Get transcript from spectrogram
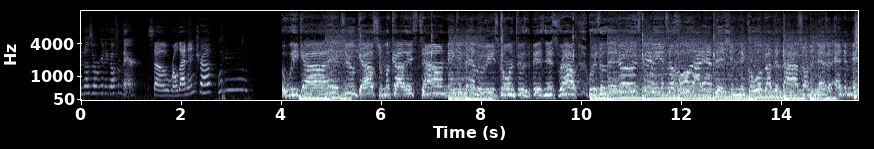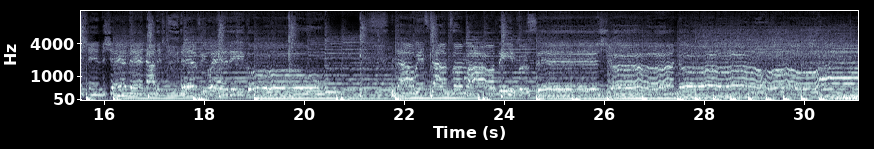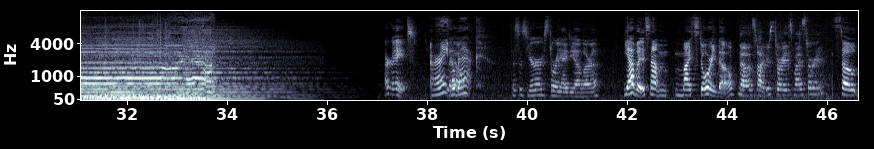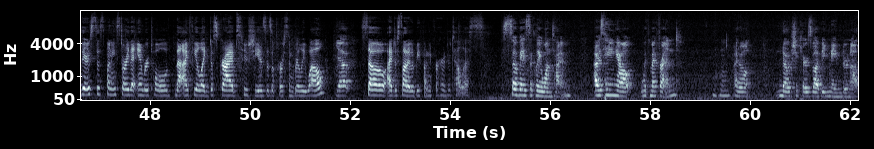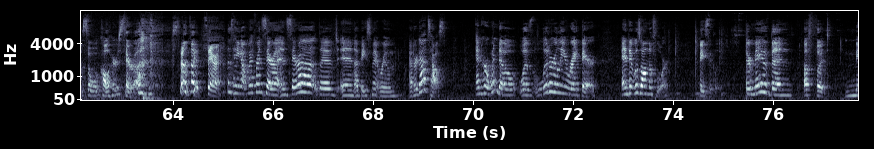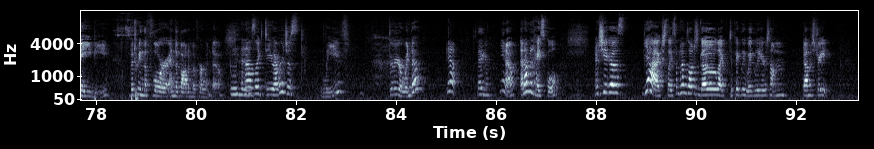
who knows where we're going to go from there. So roll that intro. Woohoo! We got two gals from a college town making memories going through the business route with a little experience, a whole lot of ambition and go about their lives on a never-ending mission to share their knowledge everywhere they go. Now it's time for mildly professional. Is your story idea, Laura. Yeah, but it's not m- my story though. No, it's not your story, it's my story. So there's this funny story that Amber told that I feel like describes who she is as a person really well. Yep. So I just thought it would be funny for her to tell us. So basically, one time, I was hanging out with my friend. Mm-hmm. I don't know if she cares about being named or not, so we'll call her Sarah. Sounds good, Sarah. I was hanging out with my friend Sarah, and Sarah lived in a basement room at her dad's house. And her window was literally right there. And it was on the floor, basically. There may have been a foot, maybe, between the floor and the bottom of her window. And I mm-hmm. was like, Do you ever just leave through your window? Yeah. Like, you know, and I'm in high school. And she goes, Yeah, actually, sometimes I'll just go, like, to Piggly Wiggly or something down the street.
